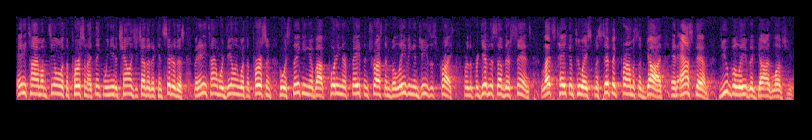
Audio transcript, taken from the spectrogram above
Anytime I'm dealing with a person, I think we need to challenge each other to consider this. But anytime we're dealing with a person who is thinking about putting their faith and trust and believing in Jesus Christ for the forgiveness of their sins, let's take them to a specific promise of God and ask them, do you believe that God loves you?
